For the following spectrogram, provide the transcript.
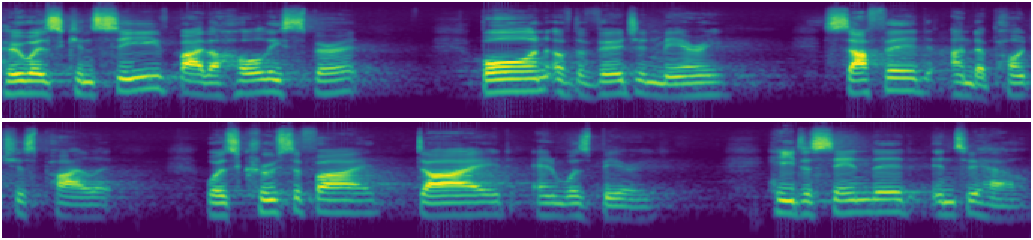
who was conceived by the Holy Spirit, born of the Virgin Mary, suffered under Pontius Pilate, was crucified, died, and was buried. He descended into hell.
